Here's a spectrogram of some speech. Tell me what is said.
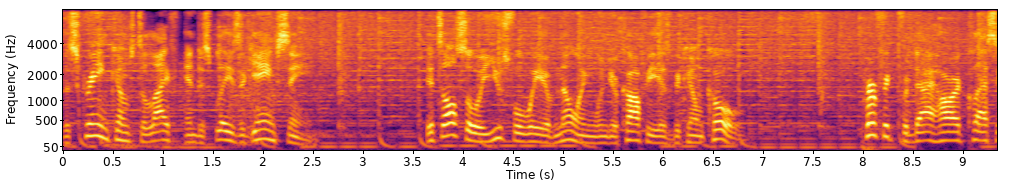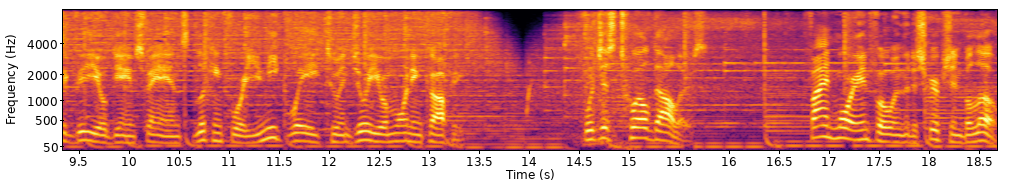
the screen comes to life and displays a game scene. It's also a useful way of knowing when your coffee has become cold. Perfect for die-hard classic video games fans looking for a unique way to enjoy your morning coffee. For just $12. Find more info in the description below.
